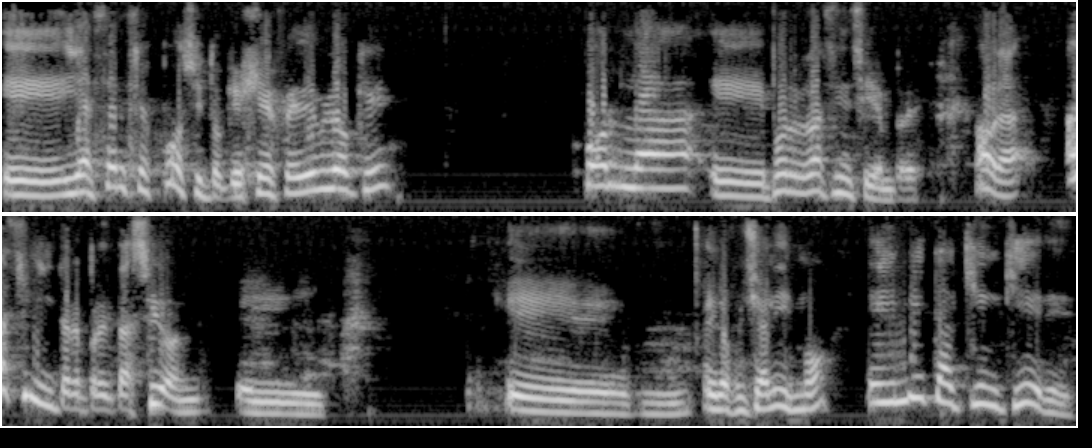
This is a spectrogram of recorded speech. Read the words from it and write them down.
eh, y a Sergio Espósito, que es jefe de bloque, por la eh, por Racing siempre. Ahora, hace una interpretación el, eh, el oficialismo e invita a quien quiere.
